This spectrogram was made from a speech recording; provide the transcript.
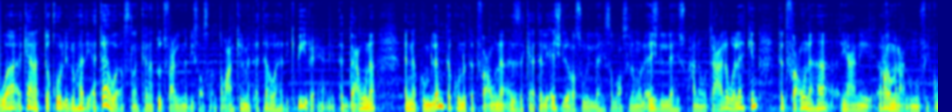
وكانت تقول إنه هذه أتاوى أصلا كانت تدفع للنبي صلى الله عليه وسلم، طبعا كلمة أتاوى هذه كبيرة يعني تدعون أنكم لم تكونوا تدفعون الزكاة لأجل رسول الله صلى الله عليه وسلم ولأجل الله سبحانه وتعالى ولكن تدفعونها يعني رغما عن أنوفكم.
